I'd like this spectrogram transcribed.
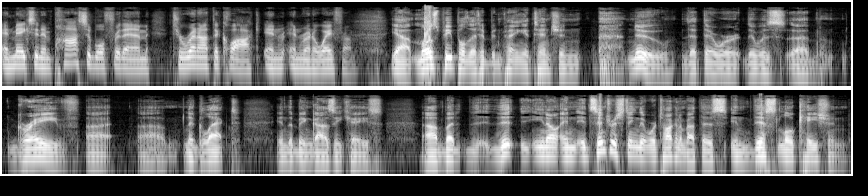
and makes it impossible for them to run out the clock and, and run away from. Yeah, most people that have been paying attention knew that there were there was uh, grave uh, uh, neglect in the Benghazi case. Uh, but th- th- you know, and it's interesting that we're talking about this in this location,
